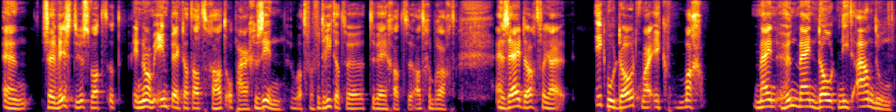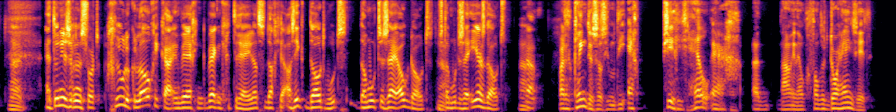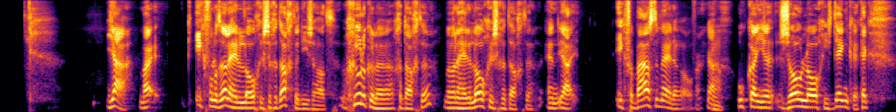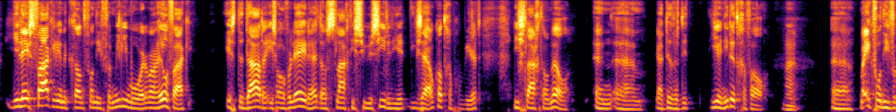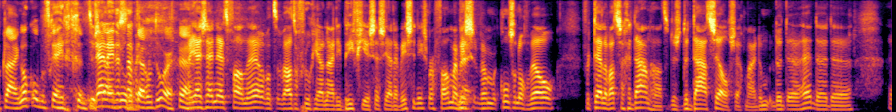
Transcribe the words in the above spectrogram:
En zij wist dus wat het enorme impact dat had gehad op haar gezin. Wat voor verdriet dat uh, teweeg had, had gebracht. En zij dacht van ja, ik moet dood, maar ik mag mijn, hun mijn dood niet aandoen. Nee. En toen is er een soort gruwelijke logica in werking, werking getreden. Dat ze dacht, ja, als ik dood moet, dan moeten zij ook dood. Dus Ja. dan moeten zij eerst dood. Ja. Ja. Maar dat klinkt dus als iemand die echt psychisch heel erg, eh, nou in elk geval er doorheen zit. Ja, maar ik vond het wel een hele logische gedachte die ze had. Een gruwelijke gedachte, maar wel een hele logische gedachte. En ja, ik verbaasde mij daarover. Ja, Ja. Hoe kan je zo logisch denken? Kijk, je leest vaker in de krant van die familiemoorden, maar heel vaak is de dader is overleden. Hè? Dan slaagt die suïcide, die, die zij ook had geprobeerd, die slaagt dan wel. En ehm, ja, dit was dit, hier niet het geval. Nee. Eh, maar ik vond die verklaring ook onbevredigend. Dus Nee, nee, dat snap ik daarop door. Ja. Maar jij zei net van, hè, want Wouter vroeg jou naar die briefjes. En ze, ja, daar wist ze niks meer van. Maar Nee. wist, maar kon ze nog wel vertellen wat ze gedaan had? Dus de daad zelf, zeg maar. De, de, de, hè, de, de,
